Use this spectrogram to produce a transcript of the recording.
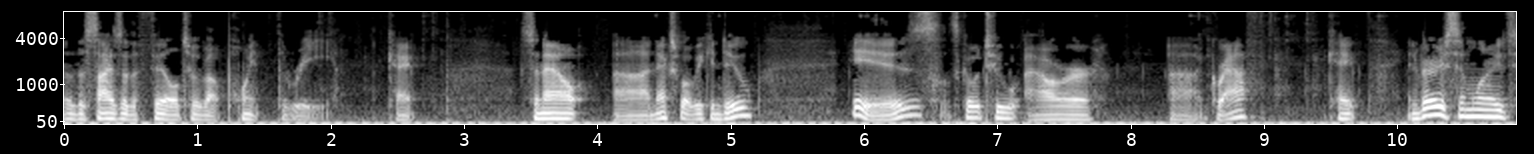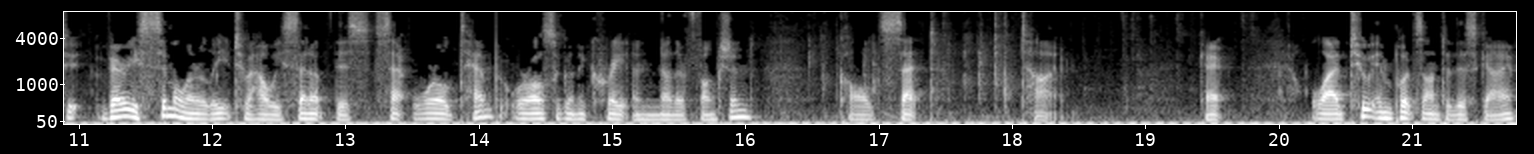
the size of the fill to about 0.3. Okay, so now uh, next what we can do is, let's go to our uh, graph Okay, and very similarly to very similarly to how we set up this set world temp, we're also going to create another function called set time. Okay, we'll add two inputs onto this guy.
